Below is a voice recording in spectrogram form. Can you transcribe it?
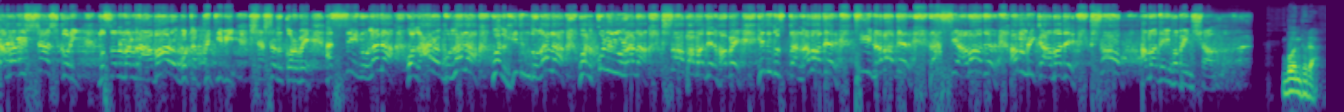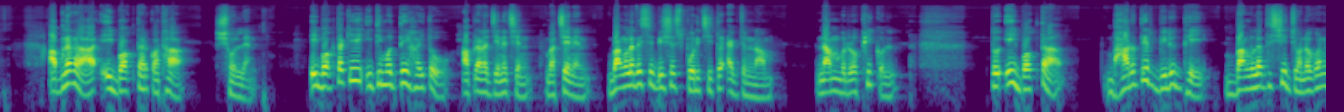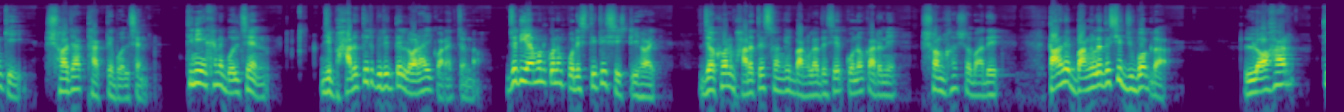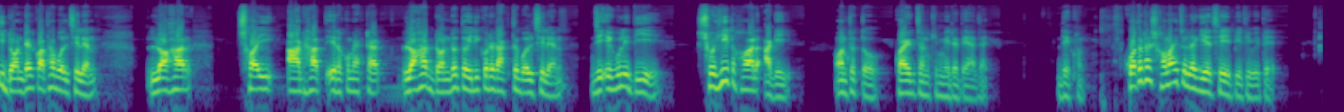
আমরা বিশ্বাস করি, মুসলমানরা আবারও গোটা পৃথিবী শাসন করবে। সব আমাদের হবে। হিন্দুস্তান আমাদের, চীন আমাদের, রাশিয়া আমাদের, আমেরিকা আমাদের, সব আমাদেরই হবে ইনশাআল্লাহ। বন্ধুরা, আপনারা এই বক্তার কথা শুনলেন। এই বক্তাকে ইতিমধ্যে হয়তো আপনারা জেনেছেন বা চেনেন। বাংলাদেশে বিশেষ পরিচিত একজন নাম নাম রফিকুল। তো এই বক্তা ভারতের বিরুদ্ধে বাংলাদেশের জনগণকে সজাগ থাকতে বলছেন। তিনি এখানে বলছেন যে ভারতের বিরুদ্ধে লড়াই করার জন্য যদি এমন কোনো পরিস্থিতি সৃষ্টি হয়, যখন ভারতের সঙ্গে বাংলাদেশের কোনো কারণে সংঘর্ষ বাঁধে, তাহলে বাংলাদেশের যুবকরা লহার কি দণ্ডের কথা বলছিলেন? লহার ছয় আট হাত এরকম একটা লোহার দণ্ড তৈরি করে রাখতে বলছিলেন যে এগুলি দিয়ে শহীদ হওয়ার আগেই অন্তত কয়েকজনকে মেরে দেয়া যায়। দেখুন, কতটা সময় চলে গিয়েছে এই পৃথিবীতে।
